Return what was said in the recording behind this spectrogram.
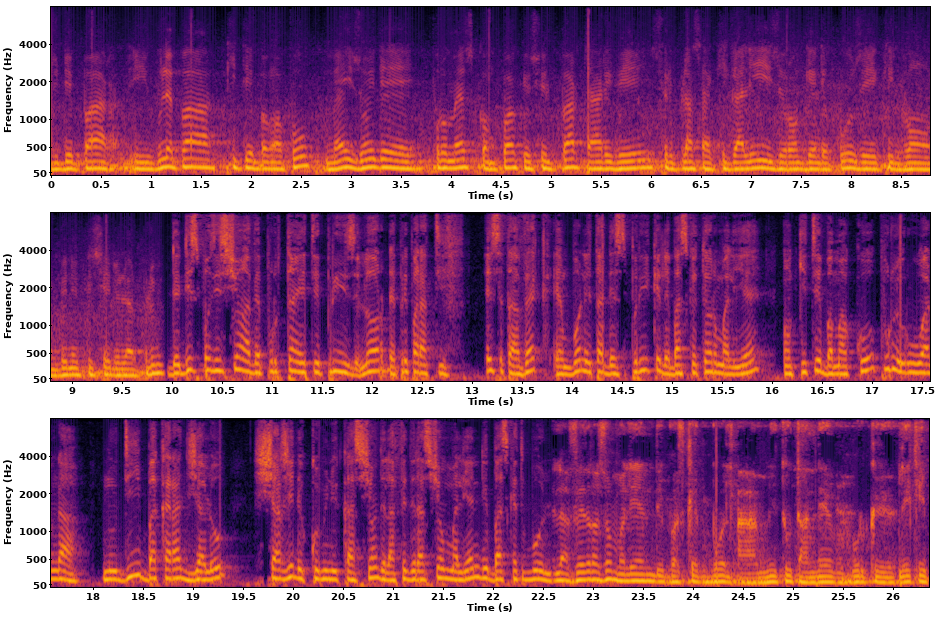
du départ, ils ne voulaient pas quitter Bamako, mais ils ont eu des promesses comme quoi que s'ils partent arriver sur place à Kigali, ils auront gain de cause et qu'ils vont bénéficier de leur prime. Des dispositions avaient pourtant été prises lors des préparatifs. Et c'est avec un bon état d'esprit que les basketteurs maliens ont quitté Bamako pour le Rwanda, nous dit Bakara Diallo, chargé de communication de la Fédération malienne de basketball. La Fédération malienne de basketball a mis tout en œuvre pour que l'équipe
